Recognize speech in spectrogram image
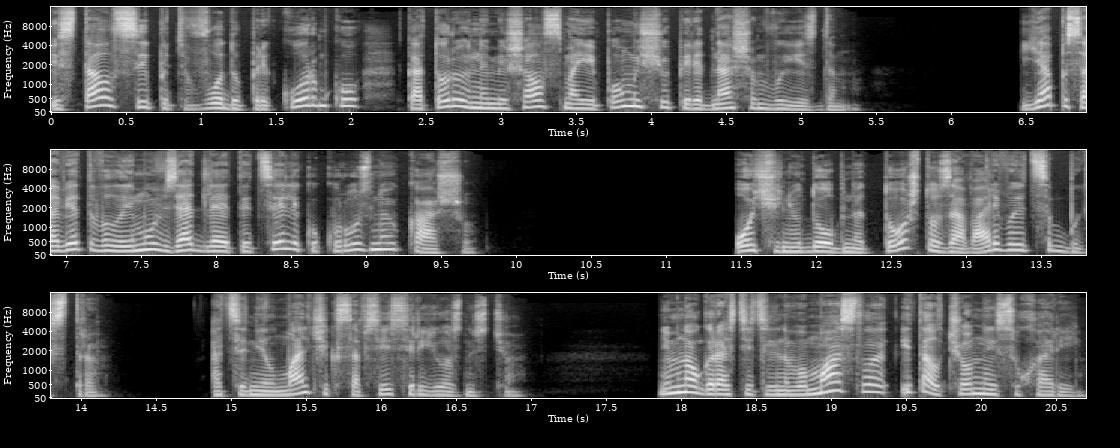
и стал сыпать в воду прикормку, которую намешал с моей помощью перед нашим выездом. Я посоветовала ему взять для этой цели кукурузную кашу. Очень удобно то, что заваривается быстро, оценил мальчик со всей серьезностью. Немного растительного масла и толченые сухари.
